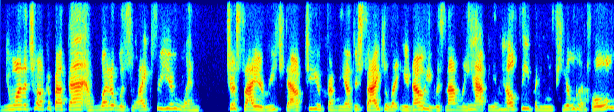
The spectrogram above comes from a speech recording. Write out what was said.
you want to talk about that and what it was like for you when Josiah reached out to you from the other side to let you know he was not only happy and healthy, but he was healed and whole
